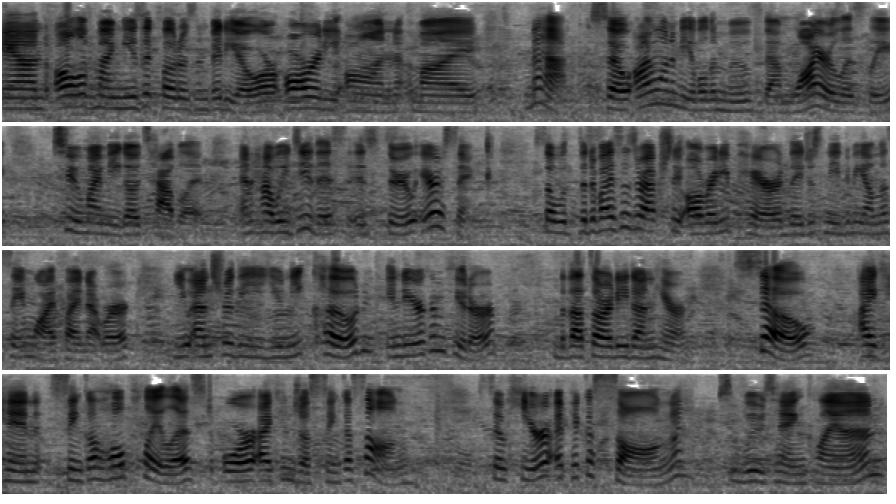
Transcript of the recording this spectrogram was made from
and all of my music, photos, and video are already on my Mac. So, I want to be able to move them wirelessly to my MeeGo tablet. And how we do this is through AirSync. So the devices are actually already paired, they just need to be on the same Wi Fi network. You enter the unique code into your computer, but that's already done here. So I can sync a whole playlist or I can just sync a song. So here I pick a song, Wu Tang Clan.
